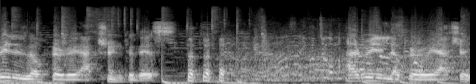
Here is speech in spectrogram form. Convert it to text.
Really love her reaction to this. I really love her reaction.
